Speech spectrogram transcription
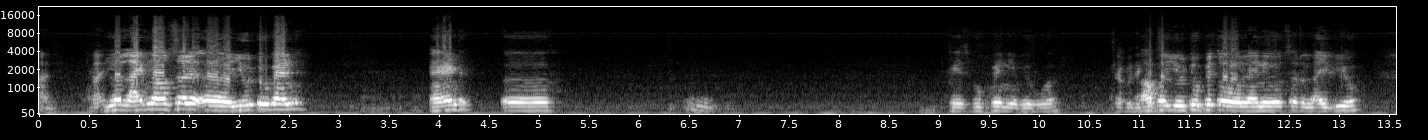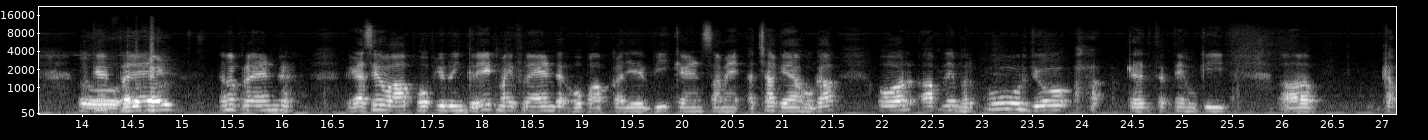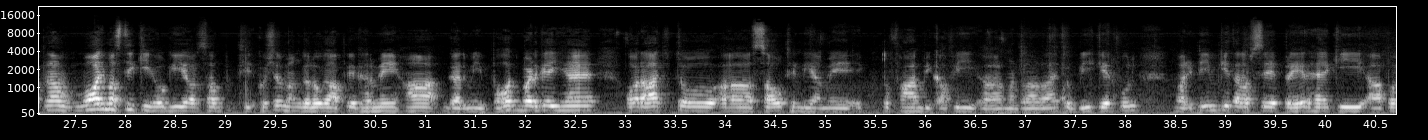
हाँ You are live now, sir. Uh, YouTube and and uh, Facebook पे नहीं अभी हुआ। आप YouTube पे तो ऑनलाइन ही हो सर लाइव ही हो। तो hello friend. Friend hello friend कैसे हो आप? Hope you doing great my friend hope आपका ये वीकेंड समय अच्छा गया होगा। और आपने भरपूर जो कह सकते हो कि आ, अपना मौज मस्ती की होगी और सब कुशल मंगल होगा आपके घर में। हाँ गर्मी बहुत बढ़ गई है और आज तो साउथ इंडिया में एक तूफ़ान भी काफ़ी मंडरा रहा है तो बी केयरफुल हमारी टीम की तरफ़ से प्रेयर है कि आप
